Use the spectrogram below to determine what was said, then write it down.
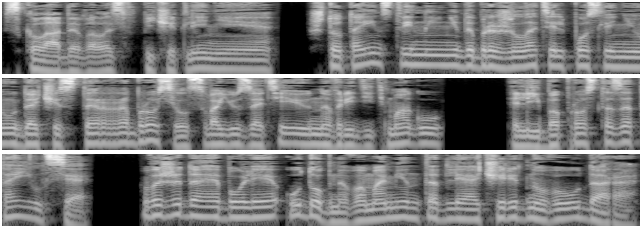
Складывалось впечатление, что таинственный недоброжелатель после неудачи Стерра бросил свою затею навредить магу, либо просто затаился, выжидая более удобного момента для очередного удара.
